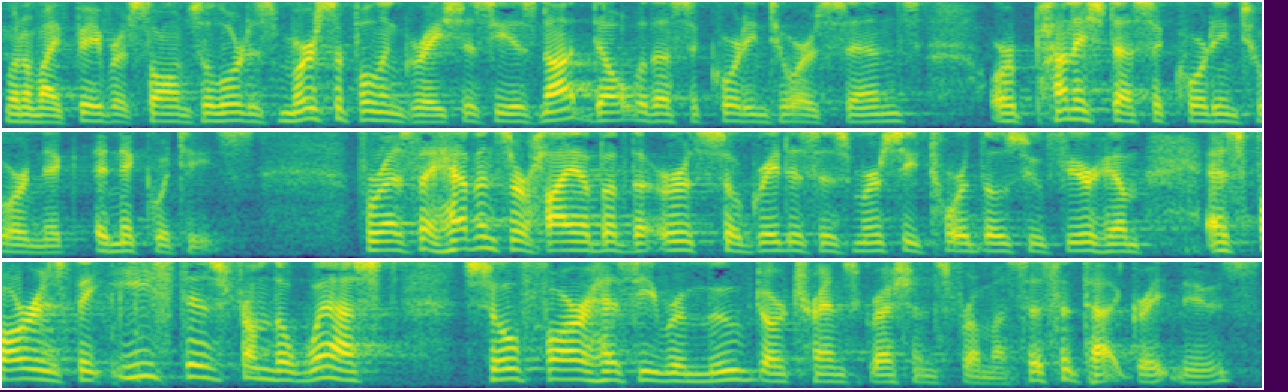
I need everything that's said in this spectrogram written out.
one of my favorite Psalms. The Lord is merciful and gracious. He has not dealt with us according to our sins or punished us according to our iniquities. For as the heavens are high above the earth, so great is his mercy toward those who fear him. As far as the east is from the west, so far has he removed our transgressions from us. Isn't that great news?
